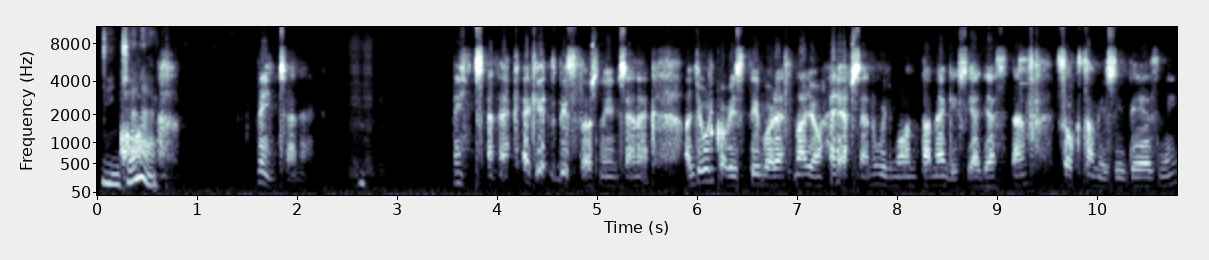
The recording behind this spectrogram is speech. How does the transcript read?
Nincsenek? A, nincsenek. Nincsenek, egész biztos nincsenek. A Gyurkovics Tibor ezt nagyon helyesen úgy mondta, meg is jegyeztem, szoktam is idézni.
